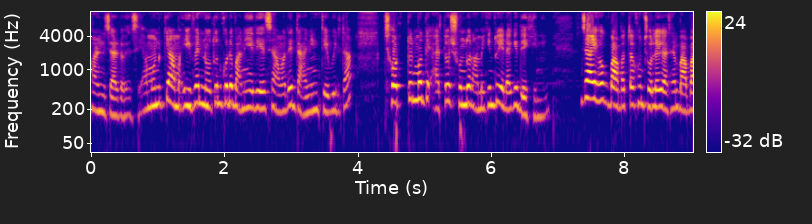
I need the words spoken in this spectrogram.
ফার্নিচার রয়েছে। এমনকি আমার ইভেন নতুন করে বানিয়ে দিয়েছে আমাদের ডাইনিং টেবিলটা। ছোট্টর মধ্যে এত সুন্দর, আমি কিন্তু এর আগে দেখিনি। যাই হোক, বাবা তো এখন চলে গেছেন। বাবা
